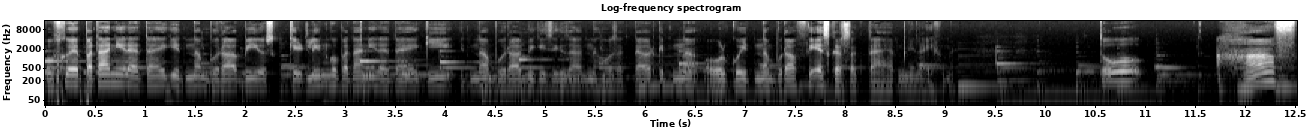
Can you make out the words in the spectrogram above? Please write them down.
उसको ये पता नहीं रहता है कि इतना बुरा भी, उस केटलिन को पता नहीं रहता है कि इतना बुरा भी किसी के साथ में हो सकता है और कितना और कोई इतना बुरा फेस कर सकता है अपनी लाइफ में। तो हाफ़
